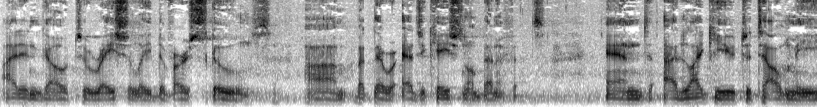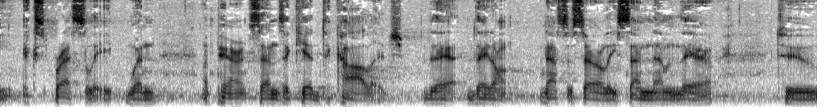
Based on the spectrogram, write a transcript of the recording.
I didn't go to racially diverse schools um, but there were educational benefits. And I'd like you to tell me expressly when a parent sends a kid to college that they don't necessarily send them there to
